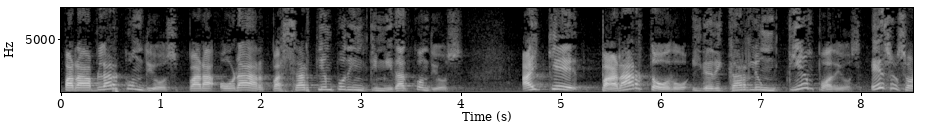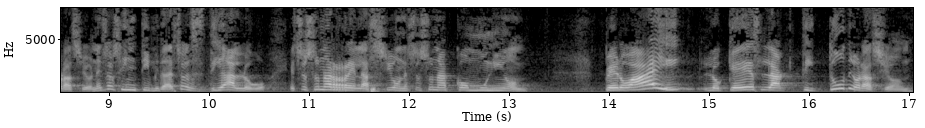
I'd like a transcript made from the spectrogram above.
para hablar con Dios, para orar, pasar tiempo de intimidad con Dios, hay que parar todo y dedicarle un tiempo a Dios. Eso es oración, eso es intimidad, eso es diálogo, eso es una relación, eso es una comunión. Pero hay lo que es la actitud de oración,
